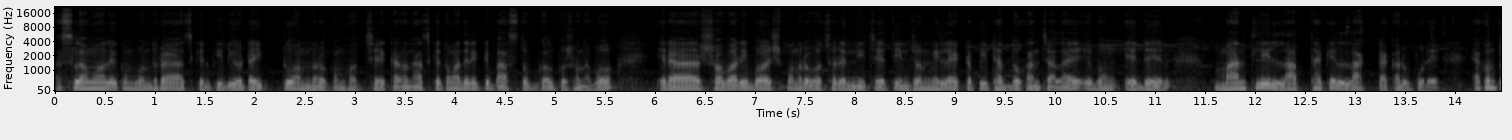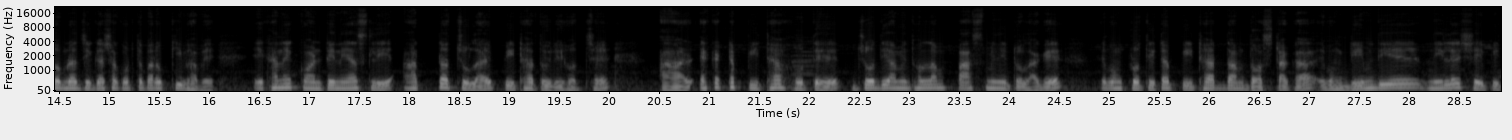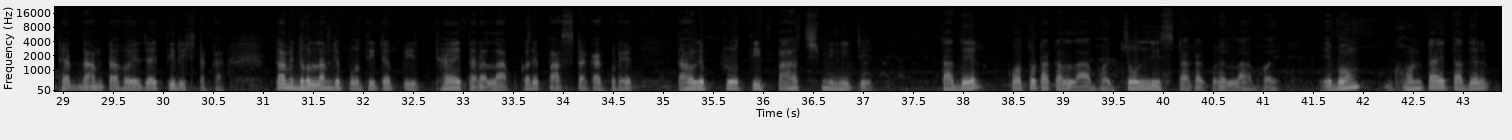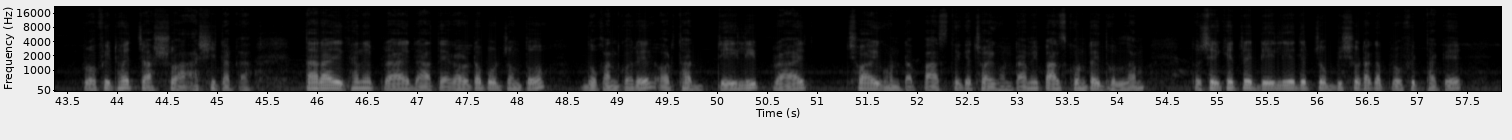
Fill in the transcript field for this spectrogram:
আসসালামু আলাইকুম বন্ধুরা, আজকের ভিডিওটা একটু অন্যরকম হচ্ছে, কারণ আজকে তোমাদের একটি বাস্তব গল্প শোনাবো। এরা সবারই বয়স পনেরো বছরের নিচে, তিনজন মিলে একটা পিঠার দোকান চালায় এবং এদের মান্থলি লাভ থাকে লাখ টাকার উপরে। এখন তোমরা জিজ্ঞাসা করতে পারো কীভাবে? এখানে কন্টিনিউয়াসলি আটটা চুলায় পিঠা তৈরি হচ্ছে, আর এক একটা পিঠা হতে যদি আমি ধরলাম পাঁচ মিনিটও লাগে এবং প্রতিটা পিঠার দাম দশ টাকা এবং ডিম দিয়ে নিলে সেই পিঠার দামটা হয়ে যায় তিরিশ টাকা। তো আমি ধরলাম যে প্রতিটা পিঠায় তারা লাভ করে পাঁচ টাকা করে। তাহলে প্রতি পাঁচ মিনিটে তাদের কত টাকা লাভ হয়? চল্লিশ টাকা করে লাভ হয় এবং ঘন্টায় তাদের প্রফিট হয় চারশো আশি টাকা। তারা এখানে প্রায় রাত এগারোটা পর্যন্ত দোকান করে, অর্থাৎ ডেইলি প্রায় ছয় ঘণ্টা, পাঁচ থেকে ছয় ঘণ্টা। আমি পাঁচ ঘন্টাই ধরলাম। তো সেই ক্ষেত্রে ডেইলি এদের চব্বিশশো টাকা প্রফিট থাকে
